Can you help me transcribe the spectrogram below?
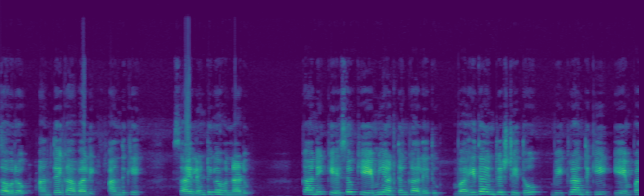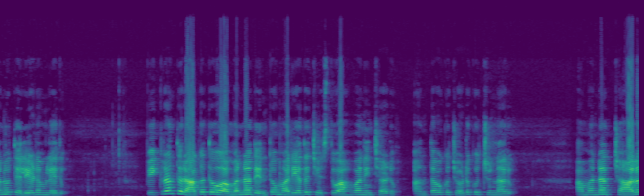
సౌరవ్ అంతే కావాలి. అందుకే సైలెంట్గా ఉన్నాడు. కానీ కేశవ్కి ఏమీ అర్థం కాలేదు. వహిదా ఇండస్ట్రీతో విక్రాంత్కి ఏం పనో తెలియడం లేదు. విక్రాంత్ రాకతో అమర్నాథ్ ఎంతో మర్యాద చేస్తూ ఆహ్వానించాడు. అంతా ఒక చోట కూర్చున్నారు. అమర్నాథ్ చాలా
